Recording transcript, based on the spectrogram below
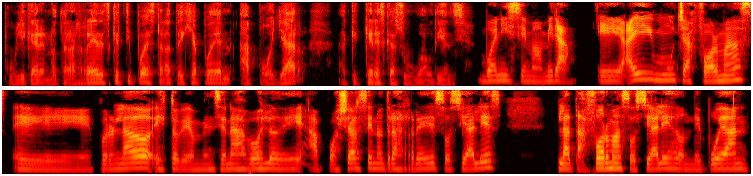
publicar en otras redes? ¿Qué tipo de estrategia pueden apoyar a que crezca su audiencia? Buenísimo. Mira, Eh, hay muchas formas. Eh, por un lado, esto que mencionás vos, lo de apoyarse en otras redes sociales, plataformas sociales donde puedan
